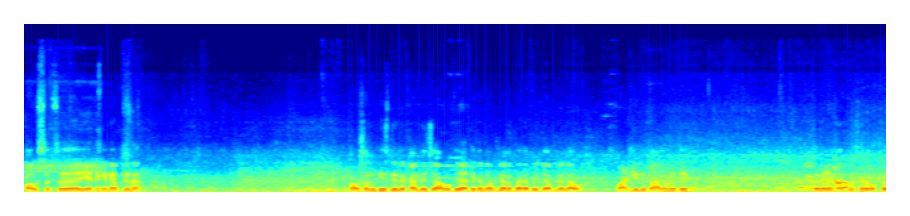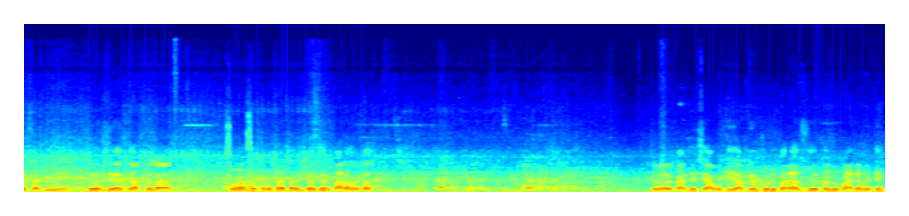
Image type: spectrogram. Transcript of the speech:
पावसाचं या ठिकाणी आपल्याला पावसाने भिजलेल्या कांद्याची आवक या ठिकाणी आपल्याला बऱ्यापैकी आपल्याला वाढलेली पाहायला मिळते. तर एका दुसऱ्या वक्तसाठी दर जे आहे ते आपल्याला सोळा सत्तर रुपयापर्यंत दर पाहायला मिळतात. तर कांद्याची आवक ही आपल्याला थोडीफार आज कमी पाहायला मिळते.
